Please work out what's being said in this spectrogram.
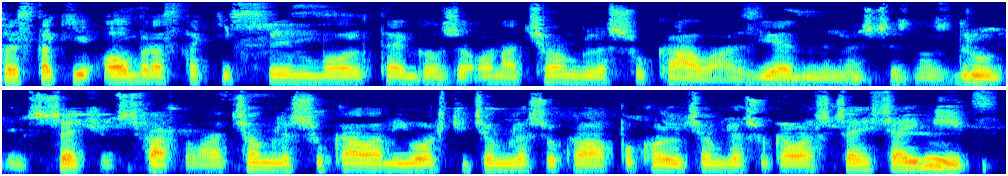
To jest taki obraz, taki symbol tego, że ona ciągle szukała z jednym mężczyzną, z drugim, z trzecim, z czwartym. Ona ciągle szukała miłości, ciągle szukała pokoju, ciągle szukała szczęścia i nic.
